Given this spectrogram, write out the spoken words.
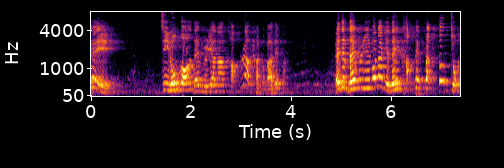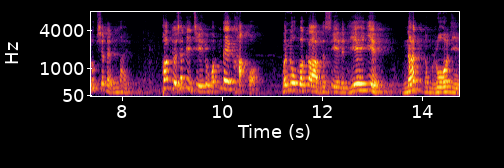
เพ่สีรุ่งก็ได้มริยานาขับรถขันมาได้ปะไอ้เด็กได้มริยาก็นั่นอย่าได้ขับให้ประตูจบลุกเฉลี่ยนี่ไรพับจบเชนลี่ยจีนุกมันได้ขับอ่ะมันนุ่มกามมันเสียเลยเยี่ยมนัดนุ่มโรนี่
